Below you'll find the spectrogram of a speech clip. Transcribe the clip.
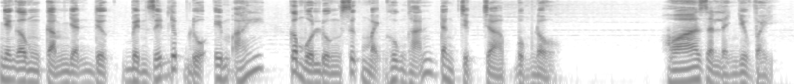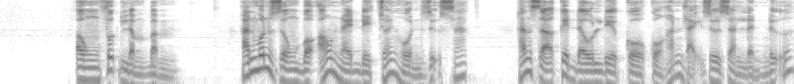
Nhưng ông cảm nhận được bên dưới lớp lụa êm ái, Có một luồng sức mạnh hung hãn đang trực chờ bùng nổ. Hóa ra là như vậy. Ông Phước lầm bầm. Hắn muốn dùng bộ áo này để trói hồn giữ xác. Hắn sợ cái đầu lìa cổ của hắn lại rơi ra lần nữa,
